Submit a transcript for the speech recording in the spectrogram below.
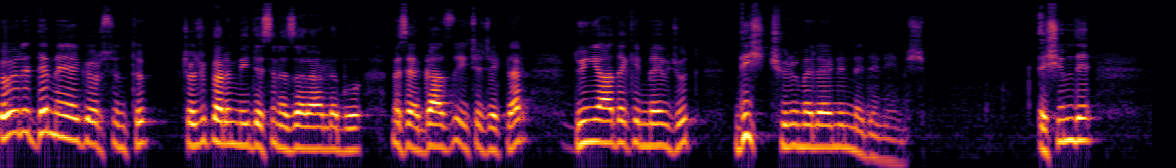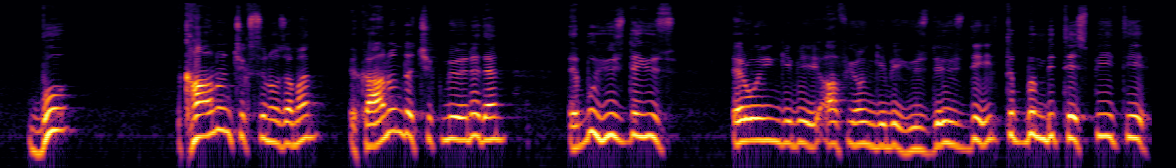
Öyle demeye görsün tıp. Çocukların midesine zararlı bu. Mesela gazlı içecekler dünyadaki mevcut diş çürümelerinin nedeniymiş. E şimdi bu kanun çıksın o zaman. E kanun da çıkmıyor. Neden? E bu yüzde yüz eroin gibi, afyon gibi yüzde yüz değil. Tıbbın bir tespiti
